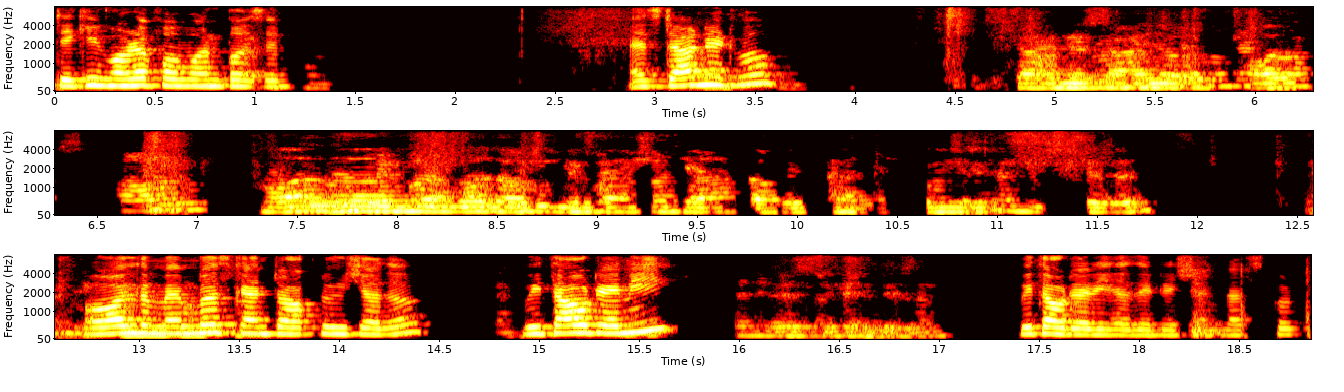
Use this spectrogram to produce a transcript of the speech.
Taking order for one person. And star network, star network, all the Members, all members the of the organization can talk with other. Communication with each other. all the members can talk to each other without any, hesitation. without any hesitation. That's good.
